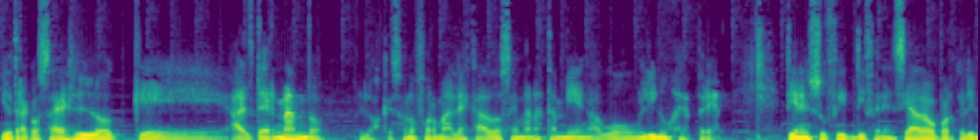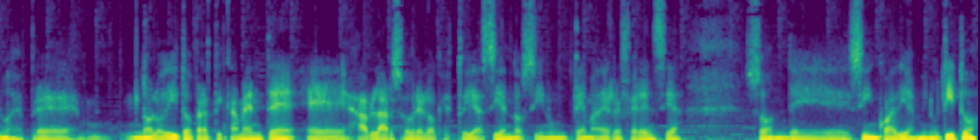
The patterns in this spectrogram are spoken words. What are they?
y otra cosa es lo que alternando los que son los formales cada dos semanas también hago un Linux Express tienen su feed diferenciado porque Linux Express no lo edito prácticamente, es hablar sobre lo que estoy haciendo sin un tema de referencia, son de 5 a 10 minutitos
